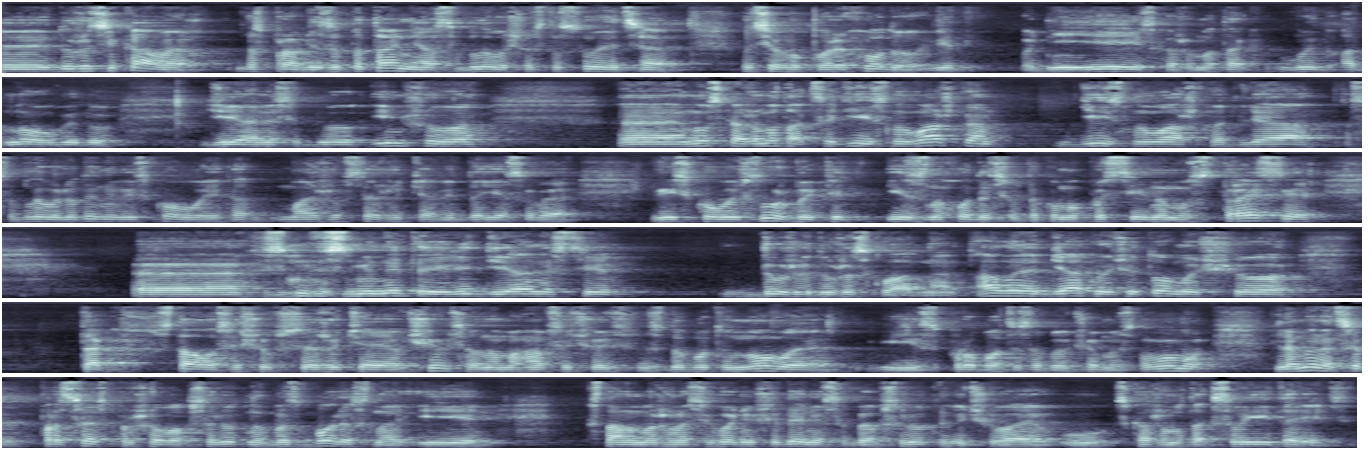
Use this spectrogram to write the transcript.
Е, Дуже цікаве насправді запитання, особливо що стосується цього переходу від однієї, скажімо так, виду одного виду діяльності до іншого. Е, Ну, скажімо так, це дійсно важко. Дійсно важко для особливо людини військової, яка майже все життя віддає себе військовій службі під і знаходиться в такому постійному стресі. Е, Змінити рід діяльності дуже дуже складно. Але дякуючи тому, що так сталося, що все життя я вчився, намагався щось здобути нове і спробувати себе в чомусь новому. Для мене цей процес пройшов абсолютно безболісно, і станом може на сьогоднішній день я себе абсолютно відчуваю у, скажімо так, своїй тарілці.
